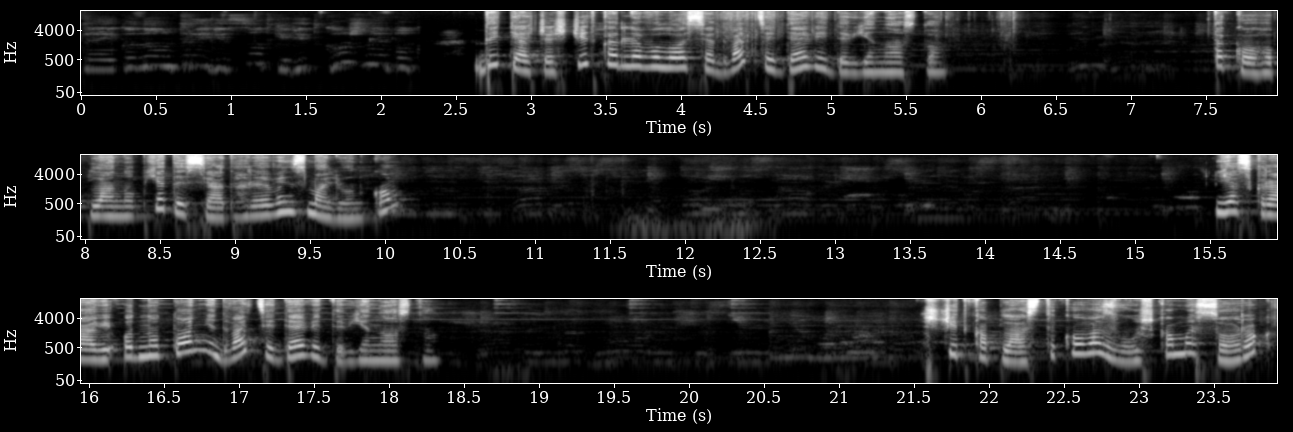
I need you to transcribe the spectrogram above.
та економ 3% від кожної покупки. Дитяча щітка для волосся 29,90. Такого плану 50 гривень з малюнком. Яскраві однотонні 29,90. Щітка пластикова з вушками 40.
